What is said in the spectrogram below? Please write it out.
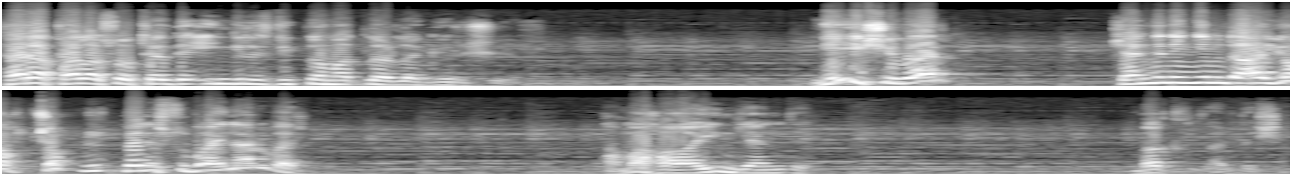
Pera Palace Otel'de İngiliz diplomatlarla görüşüyor. Ne işi var? Kendinin gibi daha yok çok rütbeli subaylar var. Ama hain kendi. Bak kardeşim.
